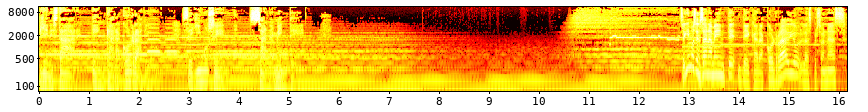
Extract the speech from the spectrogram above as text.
Bienestar en Caracol Radio. Seguimos en Sanamente. Seguimos en Sanamente de Caracol Radio. Las personas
